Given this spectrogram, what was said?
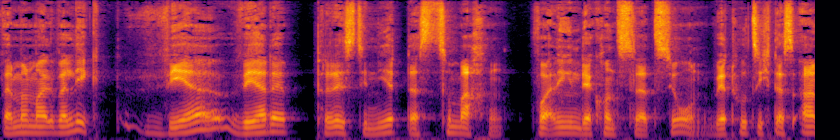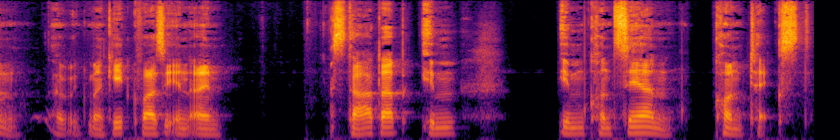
wenn man mal überlegt, wer wäre prädestiniert, das zu machen? Vor allen Dingen in der Konstellation. Wer tut sich das an? Also Man geht quasi in ein Startup im, im Konzernkontext.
